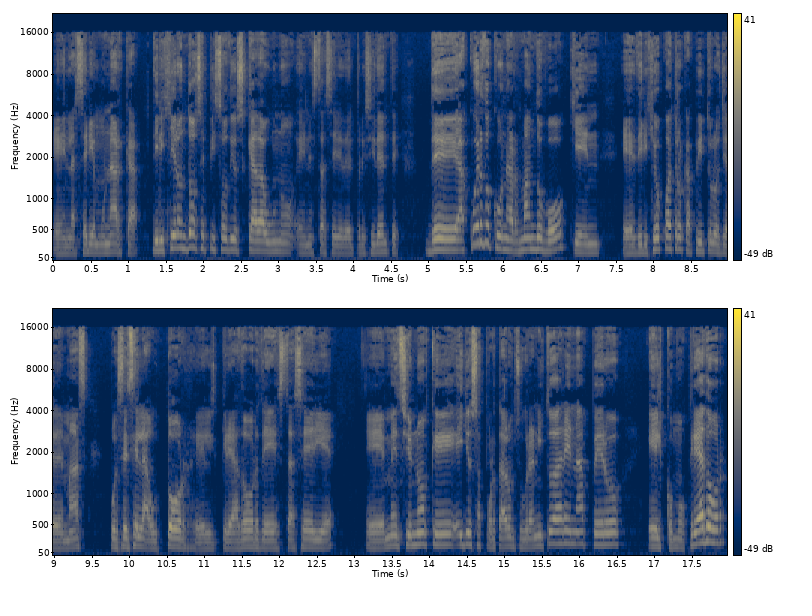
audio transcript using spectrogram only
en la serie Monarca, dirigieron dos episodios cada uno en esta serie del presidente. De acuerdo con Armando Bo, quien eh, dirigió cuatro capítulos y además pues es el autor, el creador de esta serie, eh, mencionó que ellos aportaron su granito de arena, pero él como creador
